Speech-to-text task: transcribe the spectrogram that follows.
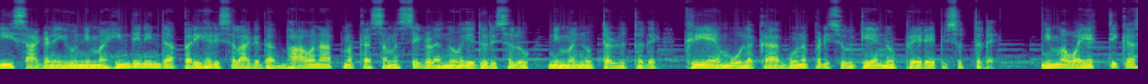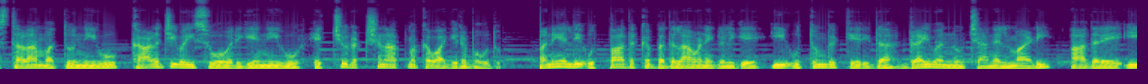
ಈ ಸಾಗಣೆಯು ನಿಮ್ಮ ಹಿಂದಿನಿಂದ ಪರಿಹರಿಸಲಾಗದ ಭಾವನಾತ್ಮಕ ಸಮಸ್ಯೆಗಳನ್ನು ಎದುರಿಸಲು ನಿಮ್ಮನ್ನು ತಳ್ಳುತ್ತದೆ. ಕ್ರಿಯೆಯ ಮೂಲಕ ಗುಣಪಡಿಸುವಿಕೆಯನ್ನು ಪ್ರೇರೇಪಿಸುತ್ತದೆ. ನಿಮ್ಮ ವೈಯಕ್ತಿಕ ಸ್ಥಳ ಮತ್ತು ನೀವು ಕಾಳಜಿ ವಹಿಸುವವರಿಗೆ ನೀವು ಹೆಚ್ಚು ರಕ್ಷಣಾತ್ಮಕವಾಗಿರಬಹುದು. ಮನೆಯಲ್ಲಿ ಉತ್ಪಾದಕ ಬದಲಾವಣೆಗಳಿಗೆ ಈ ಉತ್ತುಂಗಕ್ಕೇರಿದ ಡ್ರೈವ್ ಅನ್ನು ಚಾನೆಲ್ ಮಾಡಿ, ಆದರೆ ಈ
